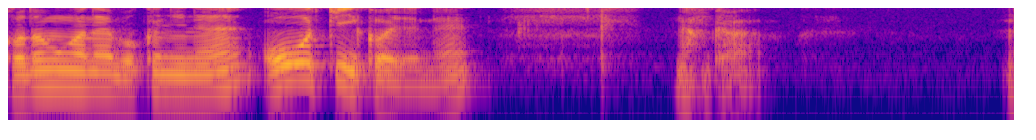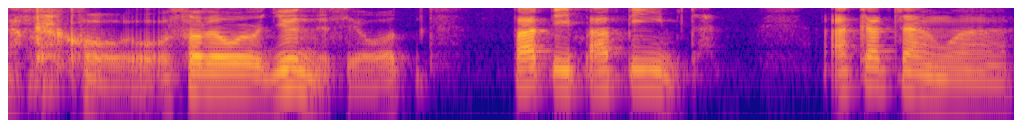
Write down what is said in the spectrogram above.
子供がね僕にね大きい声でねなんかなんかこうそれを言うんですよ。パピパピみたいな。赤ちゃんは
